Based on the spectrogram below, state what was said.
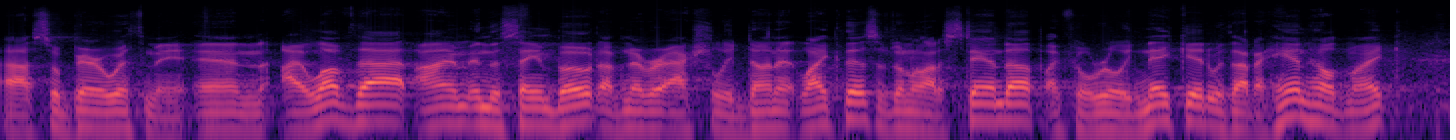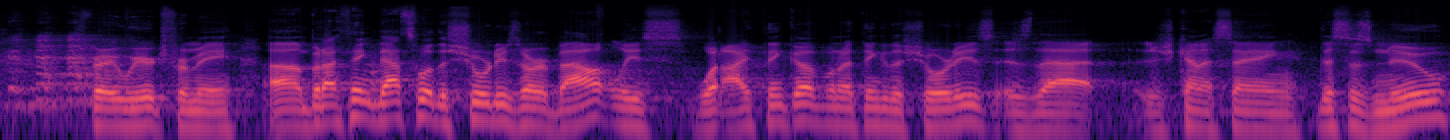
uh, so bear with me. And I love that. I'm in the same boat. I've never actually done it like this. I've done a lot of stand up. I feel really naked without a handheld mic. It's very weird for me. Um, but I think that's what the Shorties are about, at least what I think of when I think of the Shorties, is that they're just kind of saying, this is new,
